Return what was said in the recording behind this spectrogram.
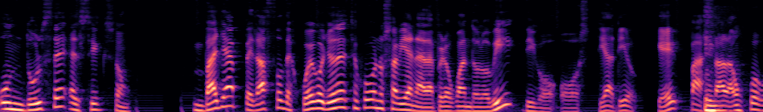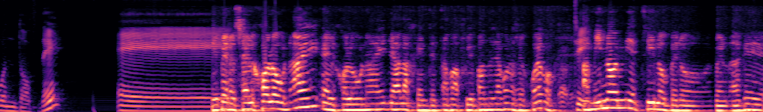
un dulce, el Silksong. Vaya pedazo de juego. Yo de este juego no sabía nada, pero cuando lo vi, digo, hostia, tío, qué pasada. Un juego en 2D. Eh... Sí, pero es el Hollow Knight, el Hollow Knight ya la gente estaba flipando ya con ese juego. Sí. A mí no es mi estilo, pero es verdad que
